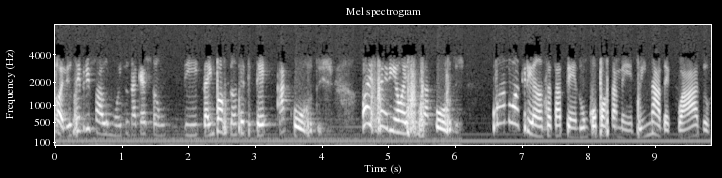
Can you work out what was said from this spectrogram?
Olha, eu sempre falo muito da questão de, da importância de ter acordos. Quais seriam esses acordos? Quando uma criança está tendo um comportamento inadequado,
